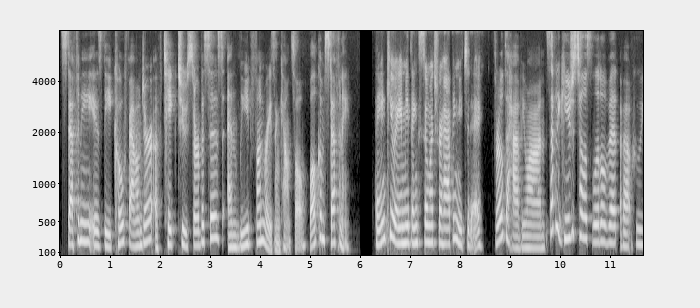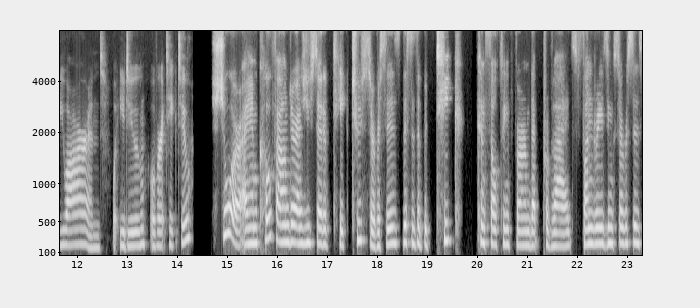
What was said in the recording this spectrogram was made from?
Stephanie is the co founder of Take Two Services and lead fundraising counsel. Welcome, Stephanie. Thank you, Amy. Thanks so much for having me today. Thrilled to have you on. Stephanie, can you just tell us a little bit about who you are and what you do over at Take Two? Sure. I am co founder, as you said, of Take Two Services. This is a boutique consulting firm that provides fundraising services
